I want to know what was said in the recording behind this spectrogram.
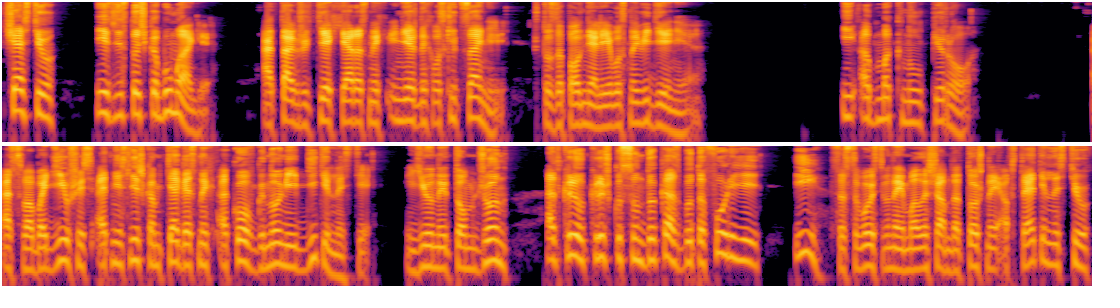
частью — из листочка бумаги, а также тех яростных и нежных восклицаний, что заполняли его сновидения. И обмакнул перо. Освободившись от не слишком тягостных оков гномий бдительности, юный Том Джон открыл крышку сундука с бутафорией и, со свойственной малышам дотошной обстоятельностью,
